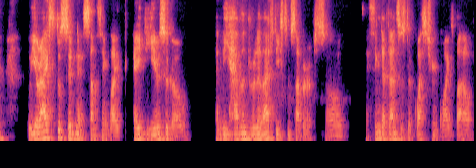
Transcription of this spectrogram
we arrived to Sydney something like eight years ago, and we haven't really left eastern suburbs. So I think that answers the question quite well.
